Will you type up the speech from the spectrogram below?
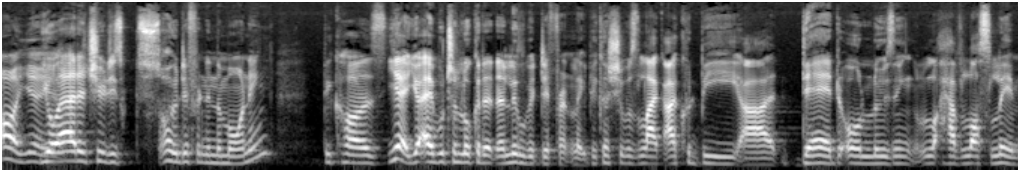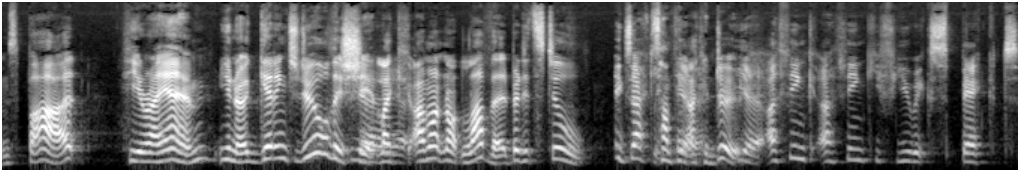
Oh yeah. Your yeah. attitude is so different in the morning. Because yeah, you're able to look at it a little bit differently. Because she was like, I could be uh, dead or losing, have lost limbs, but here I am, you know, getting to do all this shit. Yeah, like yeah. I might not love it, but it's still exactly something I can do. Yeah, I think I think if you expect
